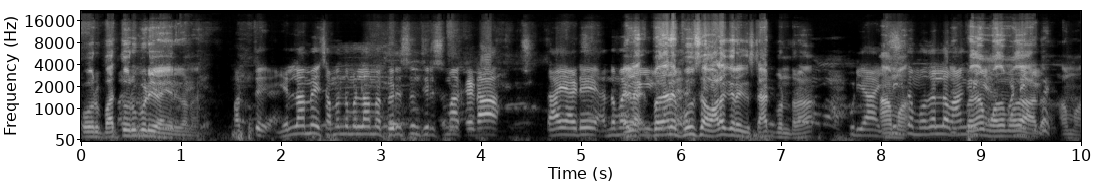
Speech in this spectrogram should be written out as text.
ஒரு பத்து உருப்படி வாங்கியிருக்கோண்ணே. பத்து. எல்லாமே சம்பந்தம் இல்லாம பெருசும் சிறுசுமா கெடா தாயாடு அந்த மாதிரி இப்பதானே. புதுசா வளர்க்கறதுக்கு ஸ்டார்ட் பண்றோம். அப்படியா? தான் முதல்ல இப்பதான் முத முத வாங்கி ஆமா.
